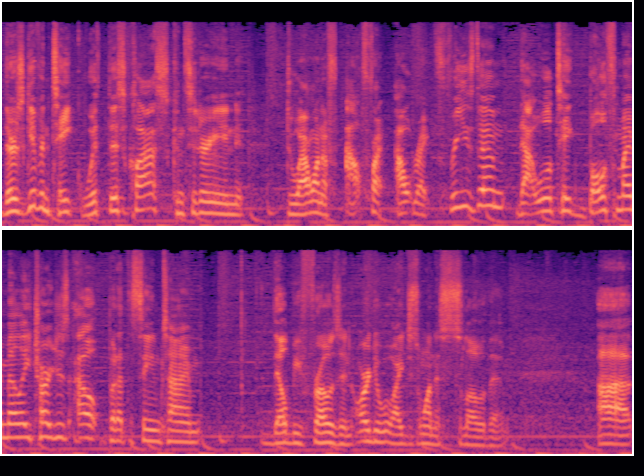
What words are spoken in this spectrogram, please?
there's give and take with this class, considering do I want to outright, outright freeze them? That will take both my melee charges out, but at the same time, they'll be frozen. Or do I just want to slow them? Uh,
